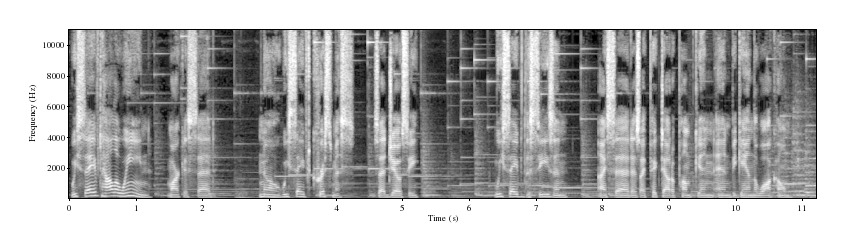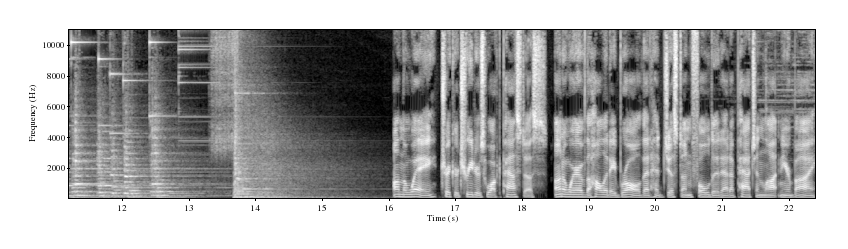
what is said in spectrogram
We saved Halloween, Marcus said. No, we saved Christmas, said Josie. We saved the season, I said as I picked out a pumpkin and began the walk home. On the way, trick or treaters walked past us, unaware of the holiday brawl that had just unfolded at a patch and lot nearby.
